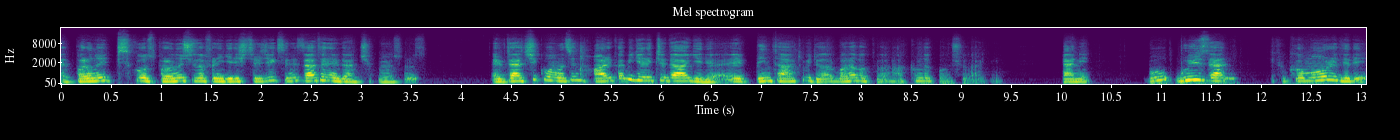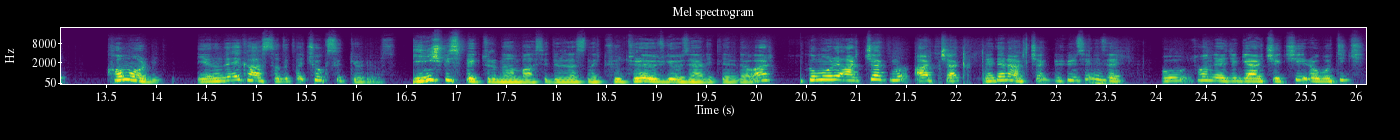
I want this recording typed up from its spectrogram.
Yani paranoid psikoz, paranoid şizofreni geliştirecekseniz zaten evden çıkmıyorsunuz. Evden çıkmamanız için harika bir gerekçe daha geliyor. E, beni takip ediyorlar, bana bakıyorlar, hakkımda konuşuyorlar gibi. Yani bu bu yüzden hikikomorileri komorbid yanında ek hastalıkla çok sık görüyoruz. Geniş bir spektrumdan bahsediyoruz aslında. Kültüre özgü özellikleri de var. Hikikomori artacak mı? Artacak. Neden artacak? Düşünsenize Bu son derece gerçekçi, robotik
